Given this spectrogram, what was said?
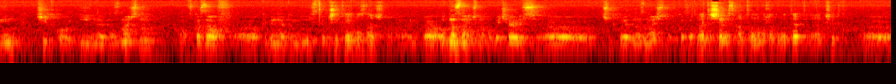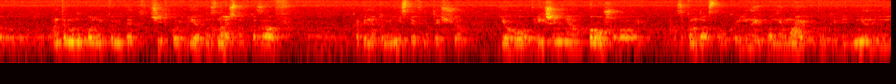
Він чітко і неоднозначно е, вказав е, Кабінету міністрів. Чітко і однозначно. е, Однозначно вибачаюсь, чітко і однозначно вказав. Давайте ще раз антимонопольний комітет чітко. Антимонопольний комітет чітко і однозначно вказав Кабінету міністрів на те, що його рішення порушували законодавства України, вони мають бути відмінені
